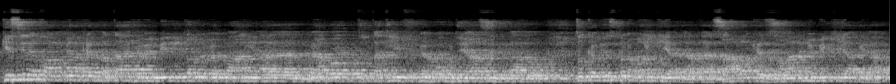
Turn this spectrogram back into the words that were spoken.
کسی نے خواب میں آ کر بتایا کہ میری قبر میں پانی آ رہا ہے، میں بہت تکلیف میں ہوں، مجھے یہاں سے نکالو۔ تو کبھی اس پر عمل کیا جاتا ہے؟ صحابہ کے زمانے میں بھی کیا گیا؟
